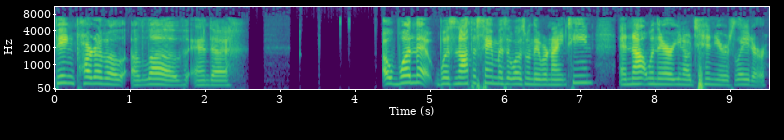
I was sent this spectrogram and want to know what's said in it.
being part of a, a love and a a one that was not the same as it was when they were 19 and not when they're, you know, 10 years later.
